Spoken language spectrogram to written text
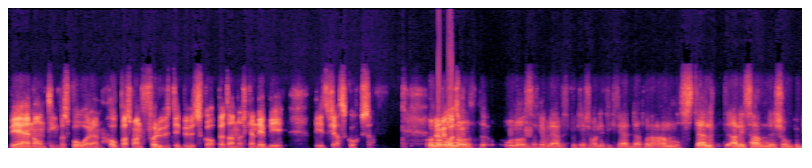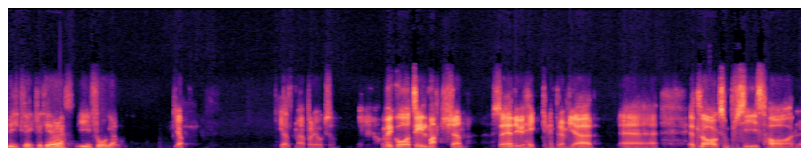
vi är någonting på spåren. Hoppas man får ut det budskapet, annars kan det bli, bli ett fiasko också. Och, och, någonstans, och någonstans ska väl Elfsborg kanske ha lite cred att man har anställt Alexander som publikrekryterare i frågan helt med på det också. Om vi går till matchen så är det ju Häcken i premiär. Eh, ett lag som precis har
